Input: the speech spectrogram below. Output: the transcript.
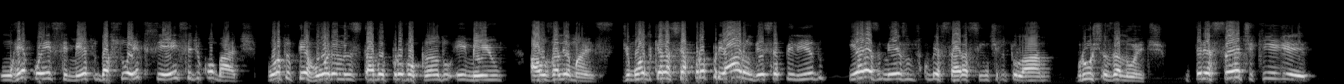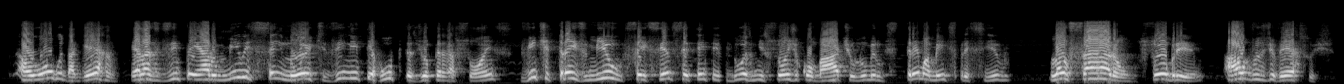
um reconhecimento da sua eficiência de combate. Quanto terror elas estavam provocando em meio aos alemães. De modo que elas se apropriaram desse apelido e elas mesmas começaram a se intitular Bruxas da Noite. Interessante que ao longo da guerra, elas desempenharam 1.100 noites ininterruptas de operações, 23.672 missões de combate, um número extremamente expressivo. Lançaram sobre alvos diversos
